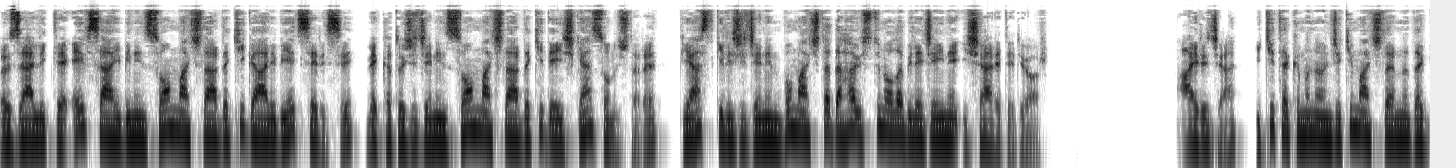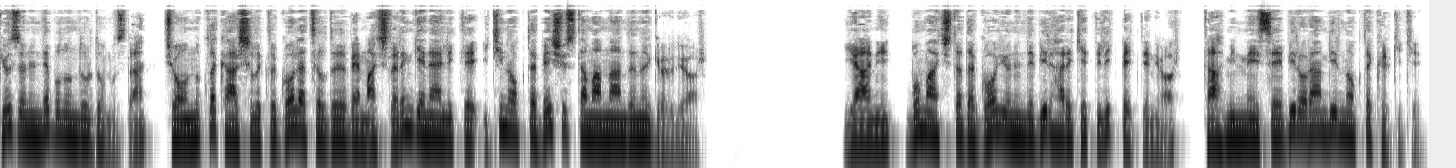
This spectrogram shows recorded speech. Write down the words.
Özellikle ev sahibinin son maçlardaki galibiyet serisi ve Katojice'nin son maçlardaki değişken sonuçları, Piast Glijice'nin bu maçta daha üstün olabileceğine işaret ediyor. Ayrıca, iki takımın önceki maçlarını da göz önünde bulundurduğumuzda, çoğunlukla karşılıklı gol atıldığı ve maçların genellikle 2.500 tamamlandığını görülüyor. Yani, bu maçta da gol yönünde bir hareketlilik bekleniyor, tahmin MS1 oran 1.42.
